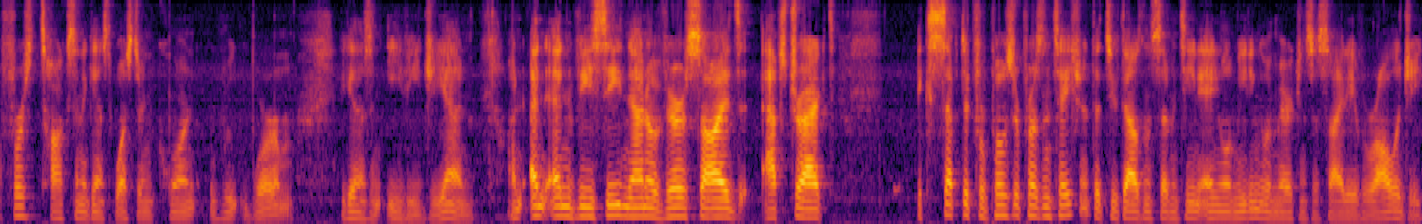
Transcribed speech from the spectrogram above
first toxin against western corn rootworm. Again, that's an EVGN. On NNVC, nanoviricides abstract accepted for poster presentation at the 2017 annual meeting of American Society of Virology.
